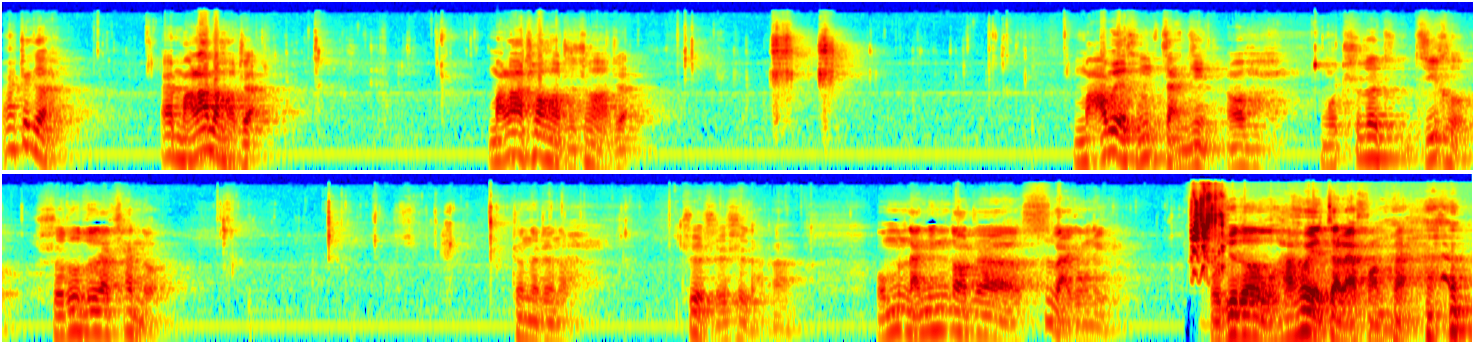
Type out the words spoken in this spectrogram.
啊，这个。哎，麻辣的好吃，麻辣超好吃，超好吃，麻味很攒劲哦！我吃了几口，舌头都在颤抖，真的真的，确实是的啊！我们南京到这四百公里，我觉得我还会再来黄川。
